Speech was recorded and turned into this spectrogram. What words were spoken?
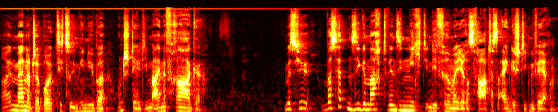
Ein Manager beugt sich zu ihm hinüber und stellt ihm eine Frage. Monsieur, was hätten Sie gemacht, wenn Sie nicht in die Firma Ihres Vaters eingestiegen wären?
